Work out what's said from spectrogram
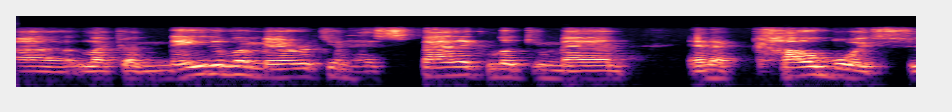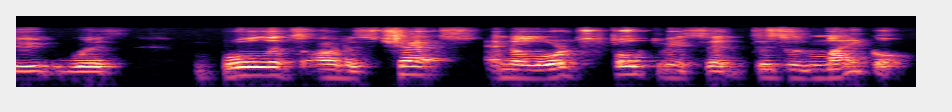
uh, like a Native American, Hispanic-looking man in a cowboy suit with bullets on his chest. And the Lord spoke to me and said, "This is Michael."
